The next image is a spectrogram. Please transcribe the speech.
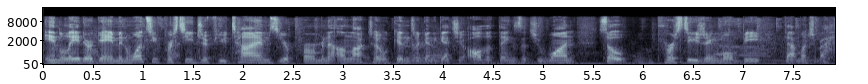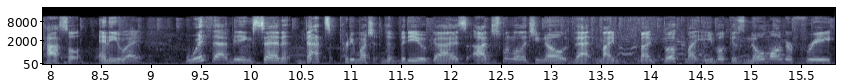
in later game. And once you've prestige a few times your permanent unlock tokens are going to get you all the things that you want. So prestiging won't be that much of a hassle anyway with that being said that's pretty much the video guys. I just want to let you know that my my book my ebook is no longer free.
